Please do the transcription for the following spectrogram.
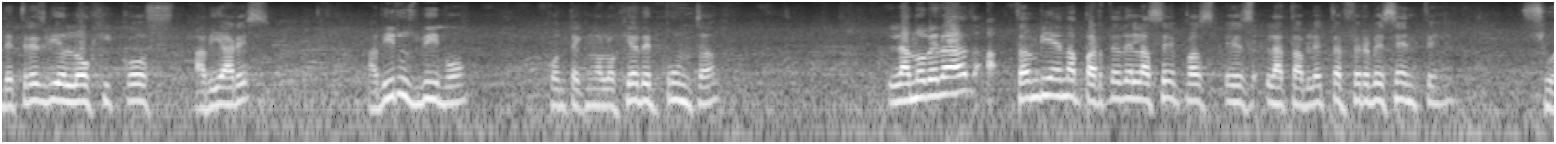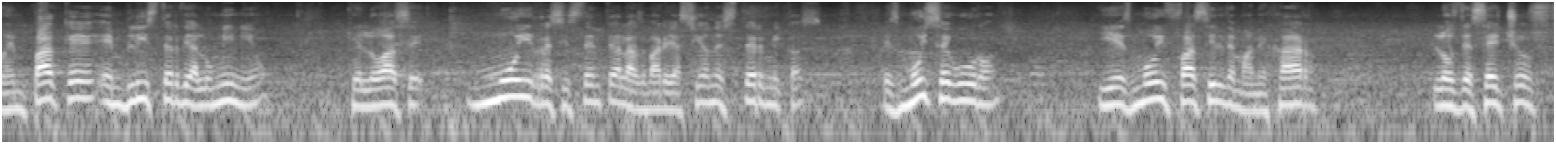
de tres biológicos aviares a virus vivo con tecnología de punta. La novedad también, aparte de las cepas, es la tableta efervescente, su empaque en blister de aluminio, que lo hace muy resistente a las variaciones térmicas, es muy seguro y es muy fácil de manejar los desechos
